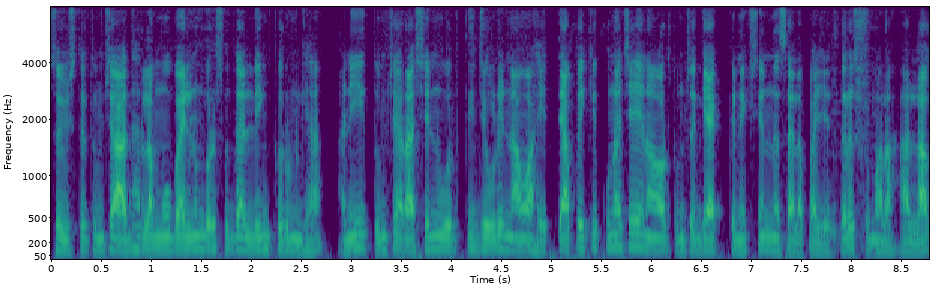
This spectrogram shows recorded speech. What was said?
सविस्तर तुमच्या आधारला मोबाईल नंबरसुद्धा लिंक करून घ्या आणि तुमच्या राशनवरती जेवढी नावं आहेत त्यापैकी कुणाच्याही नावावर तुमचं गॅक कनेक्शन नसायला पाहिजे तरच तुम्हाला हा लाभ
